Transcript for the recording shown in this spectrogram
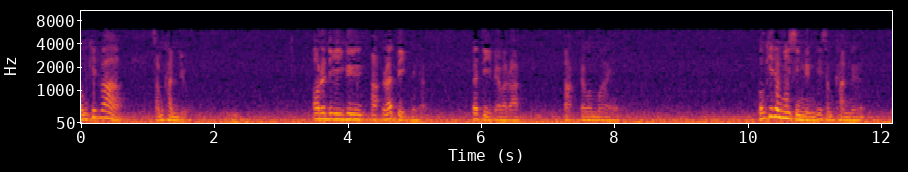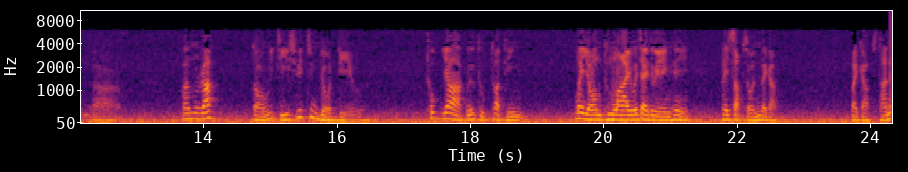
ผมคิดว่าสำคัญอยู่อรดีคืออรตินะครับ รติแปลว่ารักอักแปลว่าไม่ ผมคิดว่ามีสิ่งหนึ่งที่สำคัญนะความรักต่อวิถีชีวิตซึ่งโดดเดี่ยว ทุกยากหรือถูกทอดทิ้ง ไม่ยอมทำลายหัวใจตัวเองให้ให้สับสนไปกับ ไปกับสถาน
